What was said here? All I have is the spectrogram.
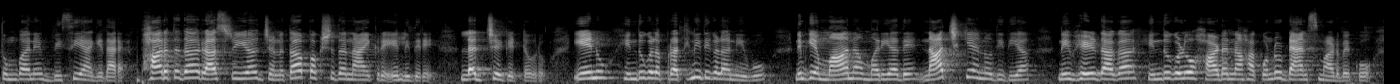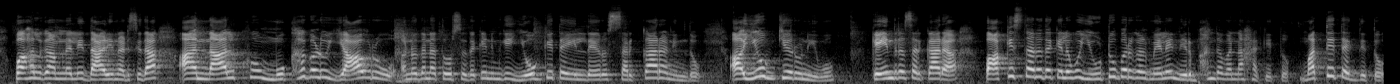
ತುಂಬಾನೇ ಬಿಸಿಯಾಗಿದ್ದಾರೆ ಭಾರತದ ರಾಷ್ಟ್ರೀಯ ಜನತಾ ಪಕ್ಷದ ನಾಯಕರು ಎಲ್ಲಿದ್ದೀರಿ? ಲಜ್ಜೆಗೆಟ್ಟವರು ಏನು ಹಿಂದೂಗಳ ಪ್ರತಿನಿಧಿಗಳ ನೀವು? ನಿಮಗೆ ಮಾನ, ಮರ್ಯಾದೆ, ನಾಚಿಕೆ ಅನ್ನೋದಿದೆಯಾ? ನೀವು ಹೇಳಿದಾಗ ಹಿಂದೂಗಳು ಹಾಡನ್ನು ಹಾಕೊಂಡು ಡ್ಯಾನ್ಸ್ ಮಾಡಬೇಕು. ಪಹಲ್ಗಾಮ್ನಲ್ಲಿ ದಾಳಿ ನಡೆಸಿದ ಆ ನಾಲ್ಕು ಮುಖಗಳು ಯಾರು ಅನ್ನೋದನ್ನು ತೋರಿಸೋದಕ್ಕೆ ನಿಮಗೆ ಯೋಗ್ಯತೆ ಇಲ್ಲದೆ ಇರೋ ಸರ್ಕಾರ ನಿಮ್ಮದು ಅಯೋಗ್ಯರು ನೀವು. ಕೇಂದ್ರ ಸರ್ಕಾರ ಪಾಕಿಸ್ತಾನದ ಕೆಲವು ಯೂಟ್ಯೂಬರ್ಗಳ ಮೇಲೆ ನಿರ್ಬಂಧವನ್ನು ಹಾಕಿತ್ತು. ಮತ್ತೆ ತೆಗೆದಿತ್ತು.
